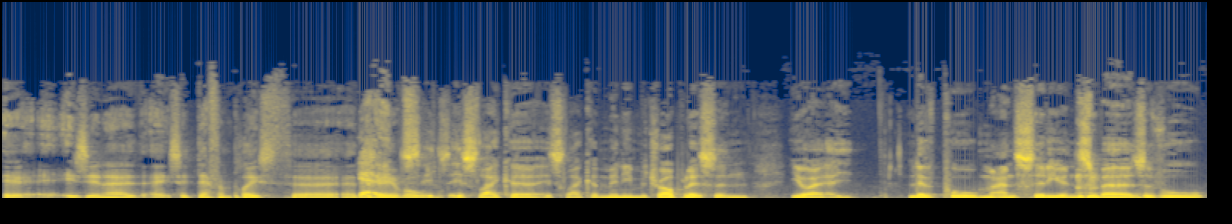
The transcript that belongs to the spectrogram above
it is in a it's a different place to uh, the yeah, it's, it's, it's like a it's like a mini metropolis, and you know, Liverpool, Man City, and Spurs have all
